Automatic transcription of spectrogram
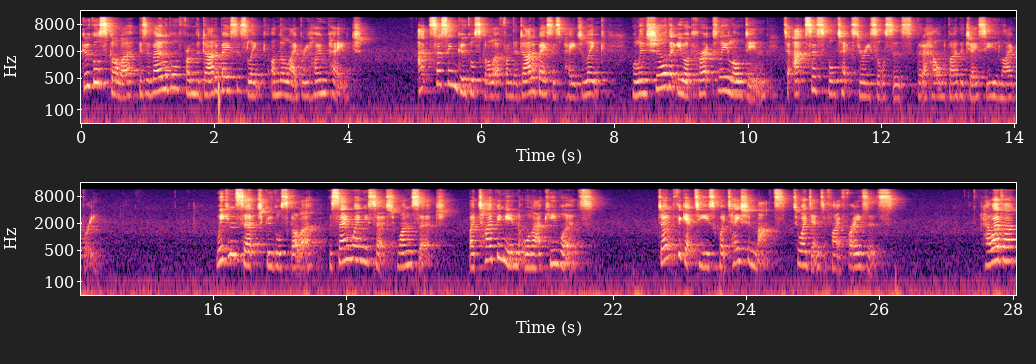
Google Scholar is available from the databases link on the library homepage. Accessing Google Scholar from the databases page link will ensure that you are correctly logged in to access full text resources that are held by the JCU Library. We can search Google Scholar the same way we searched OneSearch by typing in all our keywords. Don't forget to use quotation marks to identify phrases. However,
